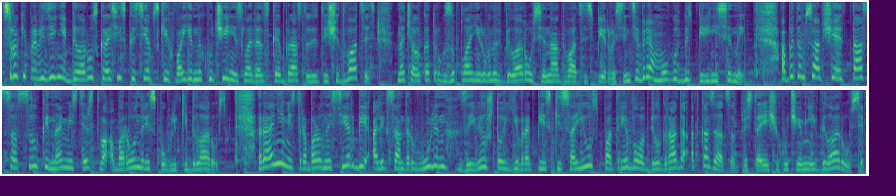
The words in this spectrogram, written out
Сроки проведения белорусско-российско-сербских военных учений «Славянское братство-2020», начало которых запланировано в Беларуси на 21 сентября, могут быть перенесены. Об этом сообщает ТАСС со ссылкой на Министерство обороны Республики Беларусь. Ранее министр обороны Сербии Александр Вулин заявил, что Европейский Союз потребовал от Белграда отказаться от предстоящих учений в Беларуси.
